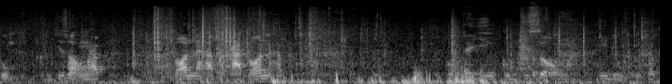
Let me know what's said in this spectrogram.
กลุ่มกลุ่มที่สองนะครับ ร้อนนะครับอากาศร้อนนะครับ ผมจะยิงกลุ่มที่สองให้ดูนะครับ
